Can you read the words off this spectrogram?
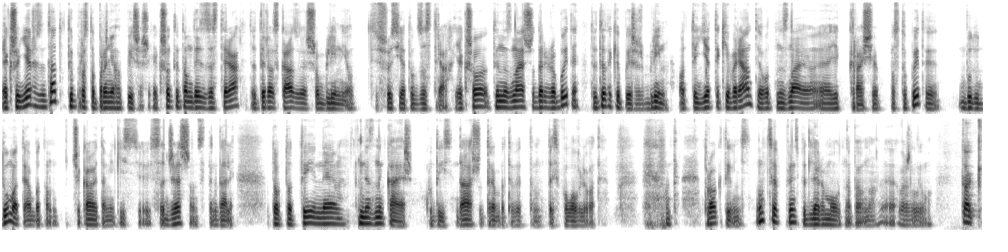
якщо є результат, то ти просто про нього пишеш. Якщо ти там десь застряг, то ти розказуєш, що блін, я от щось я тут застряг. Якщо ти не знаєш, що далі робити, то ти таки пишеш: блін, от є такі варіанти, от не знаю, е, як краще поступити буду думати, або там чекаю там якісь suggestions і так далі. Тобто ти не не зникаєш кудись, да, що треба тебе там десь виловлювати. От, Проактивність. Ну, це, в принципі, для ремоут, напевно, е, важливо. Так,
